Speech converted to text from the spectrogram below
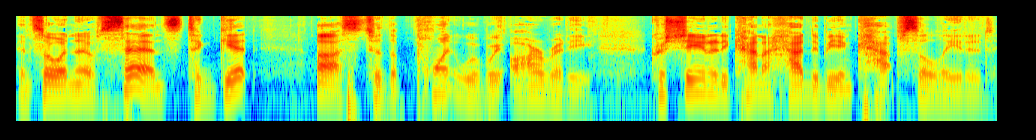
And so, in a sense, to get us to the point where we are ready. Christianity kind of had to be encapsulated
